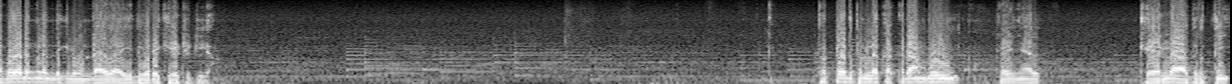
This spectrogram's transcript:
അപകടങ്ങൾ എന്തെങ്കിലും ഉണ്ടായതായി ഇതുവരെ കേട്ടിട്ടില്ല. തൊട്ടടുത്തുള്ള കക്കടാമ്പൂയിൽ കഴിഞ്ഞാൽ കേരള അതിർത്തി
